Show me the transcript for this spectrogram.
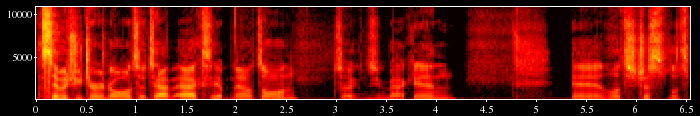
symmetry turned on, so tap X. Yep, now it's on. So I can zoom back in. And let's just, let's,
